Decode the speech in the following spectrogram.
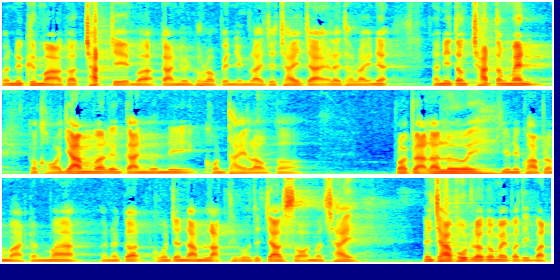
พอนึกขึ้นมาก็ชัดเจนว่าการเงินของเราเป็นอย่างไรจะใช้จ่ายอะไรเท่าไหร่เนี่ย อันนี้ต้องชัดต้องแม่น ก็ขอย้ำว่าเรื่องการเงินนี่คนไทยเราก็ปล่อยปละละเลยอยู่ในความประมาทกันมากอันนั้นก็ควรจะนำหลักที่พระพุทธเจ้าสอนมาใช้ เป็นชาวพุทธแล้วก็ไม่ปฏิบัติ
